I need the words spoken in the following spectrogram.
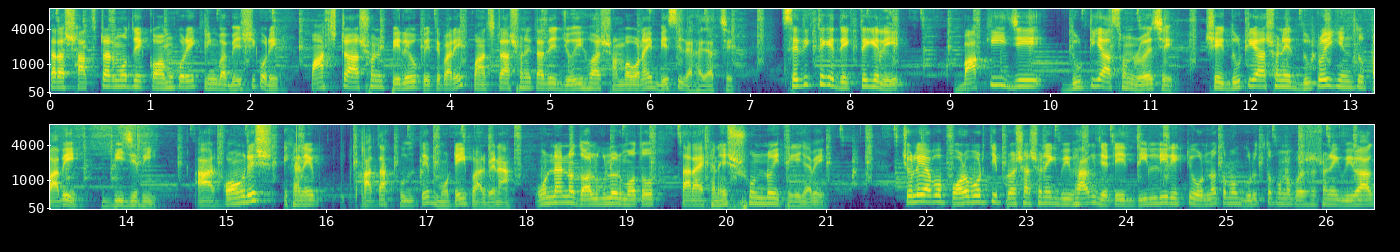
তারা সাতটার মধ্যে কম করে কিংবা বেশি করে পাঁচটা আসন পেলেও পেতে পারে। পাঁচটা আসনে তাদের জয়ী হওয়ার সম্ভাবনাই বেশি দেখা যাচ্ছে। সেদিক থেকে দেখতে গেলে বাকি যে দুটি আসন রয়েছে, সেই দুটি আসনে দুটোই কিন্তু পাবে বিজেপি। আর কংগ্রেস এখানে খাতা খুলতে মোটেই পারবে না। অন্যান্য দলগুলোর মতো তারা এখানে শূন্যই থেকে যাবে। চলে যাব পরবর্তী প্রশাসনিক বিভাগ, যেটি দিল্লির একটি অন্যতম গুরুত্বপূর্ণ প্রশাসনিক বিভাগ,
